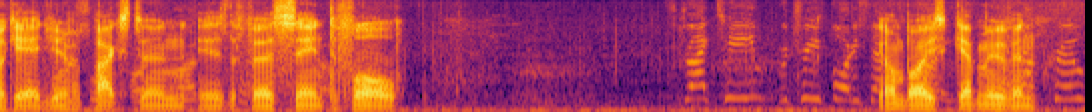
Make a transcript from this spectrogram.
Okay, Jennifer Paxton is the first saint to fall. Strike team, retrieve 47 Come on, boys, get moving. Crew,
